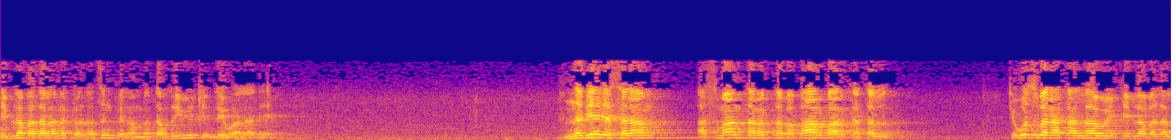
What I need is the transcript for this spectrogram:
قبله بدل نه کړه دا څنګه پیغمبر دا د یوې قبله والا دی نبی علیہ السلام اسمان طرف ته بار بار قتل چې اوس به راته الله وایي قبله بدل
